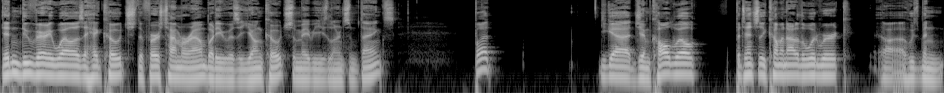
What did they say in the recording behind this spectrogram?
Didn't do very well as a head coach the first time around, but he was a young coach, so maybe he's learned some things. But you got Jim Caldwell potentially coming out of the woodwork, uh, who's been,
